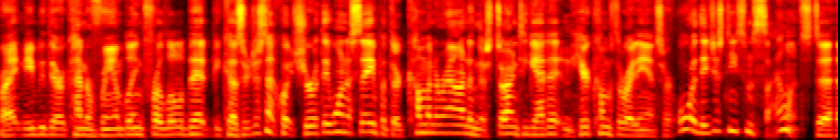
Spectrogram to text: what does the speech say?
Right? Maybe they're kind of rambling for a little bit because they're just not quite sure what they want to say, but they're coming around and they're starting to get it, and here comes the right answer. Or they just need some silence to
